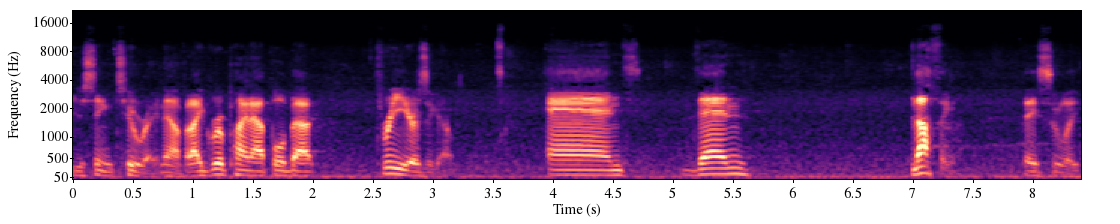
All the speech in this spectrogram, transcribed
You're seeing two right now, but I grew a pineapple about three years ago. And then nothing, basically.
